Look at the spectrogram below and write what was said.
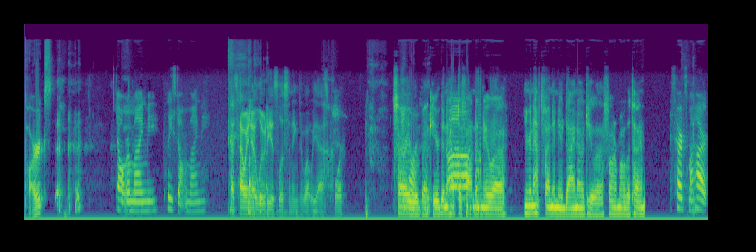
parks. Don't remind me. Please don't remind me. That's how I know Ludi is listening to what we ask for. Sorry, Oh. Rebecca. You're gonna have to find a new. Uh, you're gonna have to find a new dino to uh, farm all the time. This hurts my heart.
